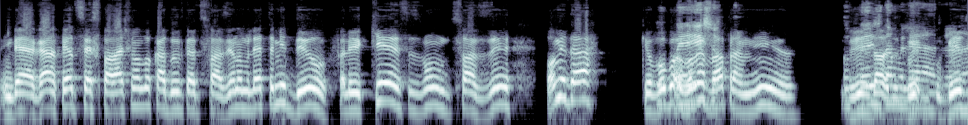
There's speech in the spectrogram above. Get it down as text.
Em BH, perto do Sexo Palácio, tinha uma locadora que tá desfazendo, a mulher até me deu. Falei, que? Vocês vão desfazer? Pode me dar, que eu vou, eu vou levar pra mim. O beijo, da, da mulher o beijo...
